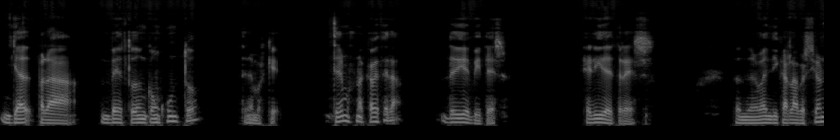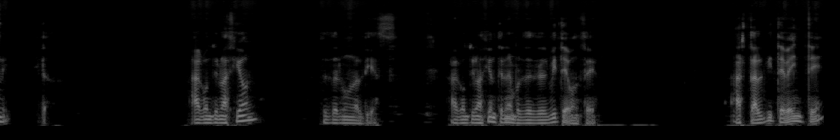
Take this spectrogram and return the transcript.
ya para ver todo en conjunto tenemos que tenemos una cabecera de 10 bits, el ID 3, donde nos va a indicar la versión y tal. A continuación, desde el 1 al 10. A continuación tenemos desde el bit 11 hasta el bit 20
